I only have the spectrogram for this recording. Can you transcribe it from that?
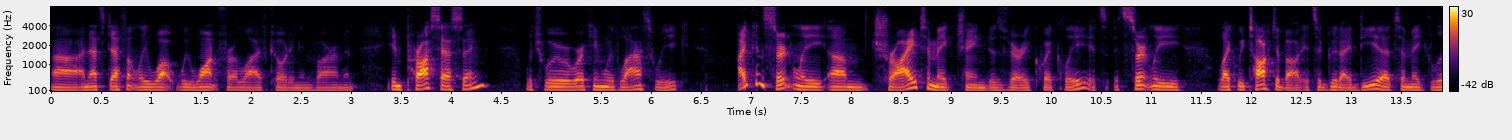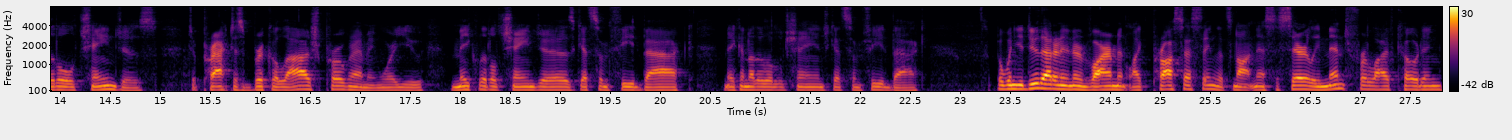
Uh, and that's definitely what we want for a live coding environment. In processing, which we were working with last week, I can certainly um, try to make changes very quickly. It's, it's certainly, like we talked about, it's a good idea to make little changes, to practice bricolage programming where you make little changes, get some feedback, make another little change, get some feedback. But when you do that in an environment like processing that's not necessarily meant for live coding,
